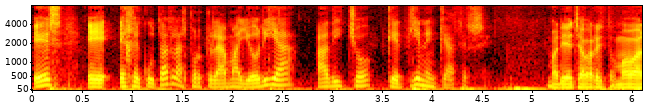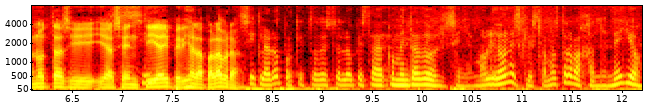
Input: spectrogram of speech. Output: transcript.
es eh, ejecutarlas, porque la mayoría ha dicho que tienen que hacerse. María Chavarri tomaba notas y, asentía y pedía la palabra. Sí, claro, porque todo esto es lo que está comentado el señor Moleón, es que estamos trabajando en ello.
